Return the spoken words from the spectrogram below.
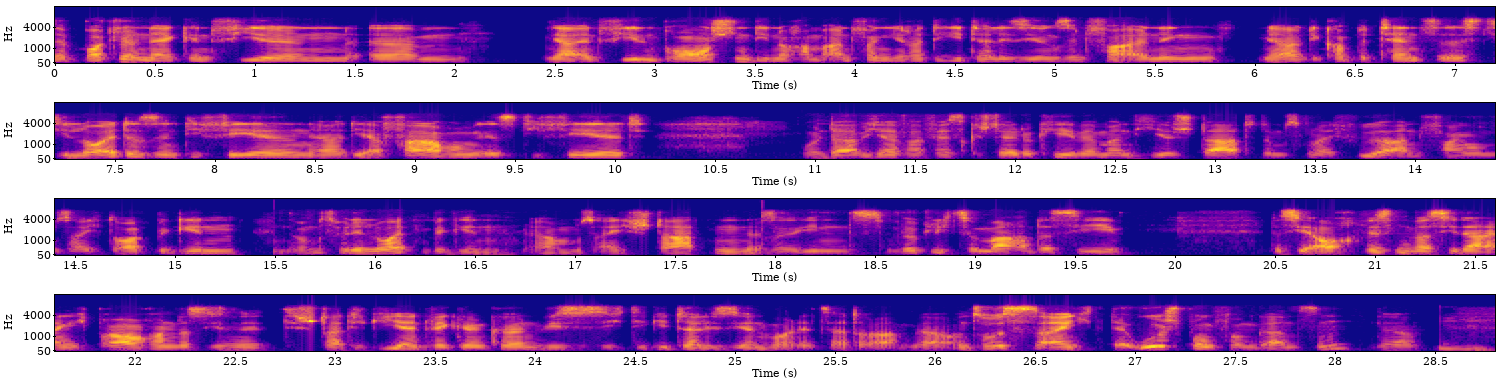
Der Bottleneck in vielen, ähm, ja, in vielen Branchen, die noch am Anfang ihrer Digitalisierung sind, vor allen Dingen, ja, die Kompetenz ist, die Leute sind, die fehlen, ja, die Erfahrung ist, die fehlt. Und da habe ich einfach festgestellt, okay, wenn man hier startet, dann muss man eigentlich früher anfangen. Man muss eigentlich dort beginnen. Man muss mit den Leuten beginnen. Ja, man muss eigentlich starten, also ihnen es möglich zu machen, dass sie dass sie auch wissen, was sie da eigentlich brauchen, dass sie eine Strategie entwickeln können, wie sie sich digitalisieren wollen, etc. Ja, und so ist es eigentlich der Ursprung vom Ganzen. Ja. Mhm.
